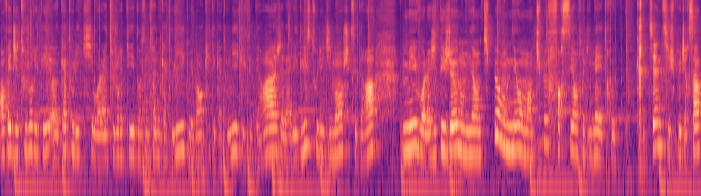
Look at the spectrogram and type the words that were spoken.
en fait j'ai toujours été euh, catholique. Voilà, j'ai toujours été dans une famille catholique, mes parents qui étaient catholiques, etc. J'allais à l'église tous les dimanches, etc. Mais voilà, j'étais jeune, on m'y a un petit peu emmené, on m'a un petit peu forcé entre guillemets à être chrétienne si je peux dire ça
